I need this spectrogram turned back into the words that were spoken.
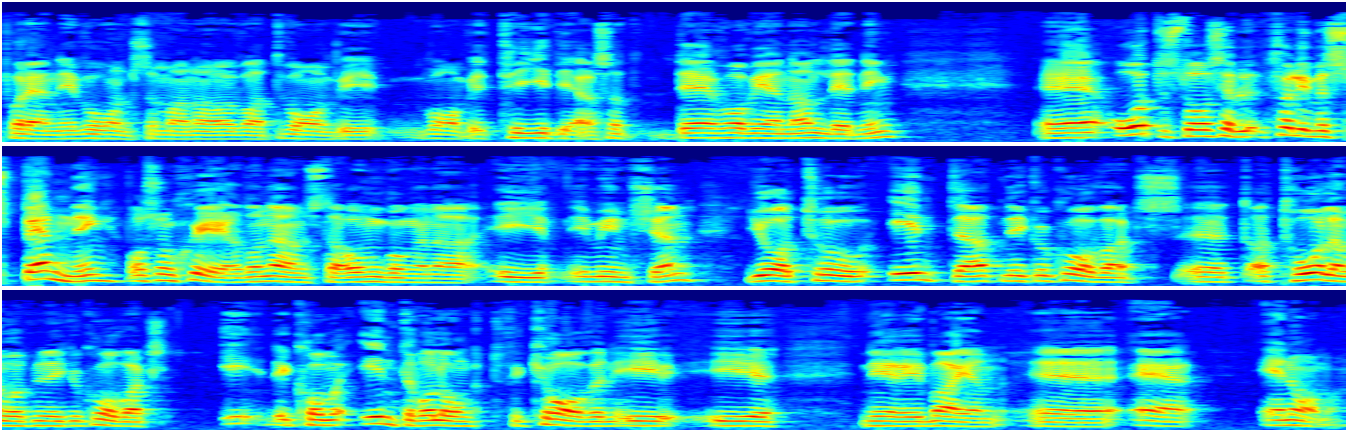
på den nivån som man har varit van vid, van vid tidigare. Så att där har vi en anledning. Eh, återstår att se, följer med spänning vad som sker de närmsta omgångarna i, i München. Jag tror inte att Niko Kovacs, eh, att tålamodet med Niko Kovacs, det kommer inte vara långt för kraven i, i, nere i Bayern eh, är enorma.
